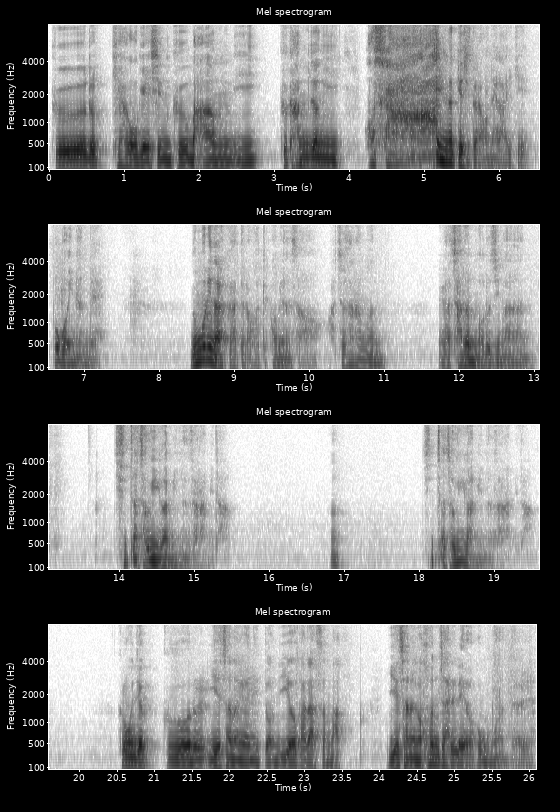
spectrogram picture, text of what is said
그렇게 하고 계신 그 마음이 그 감정이 고스란히 느껴지더라고 내가 이게 보고 있는데. 눈물이 날 것 같더라고 그때 보면서. 아, 저 사람은 내가 잘은 모르지만 진짜 정의감 있는 사람이다. 어? 진짜 정의감 있는 사람이다. 그리고 이제 그거를 이해찬 의원이 또 이어받아서 막 이해찬 의원 혼자 할래요 공무원들.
